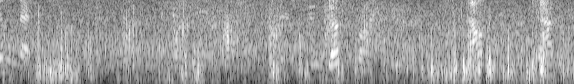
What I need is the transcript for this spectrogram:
in on that. There's two duck blinds. Houses, cabins.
